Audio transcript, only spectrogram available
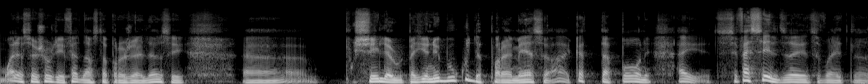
Moi, la seule chose que j'ai faite dans ce projet-là, c'est pousser le... Parce qu'il y en a eu beaucoup de promesses. Ah, quand t'as pas... Hey, c'est facile de dire tu vas être là.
